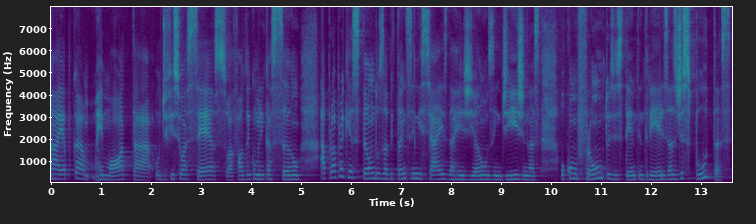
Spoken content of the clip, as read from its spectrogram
a época remota, o difícil acesso, a falta de comunicação, a própria questão dos habitantes iniciais da região, os indígenas, o confronto existente entre eles, as disputas,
